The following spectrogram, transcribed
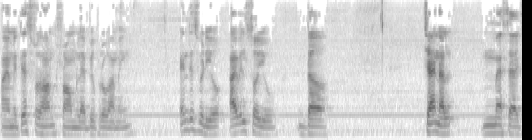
I am Hitesh Pradhan from LabVIEW Programming. In this video, I will show you the channel message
